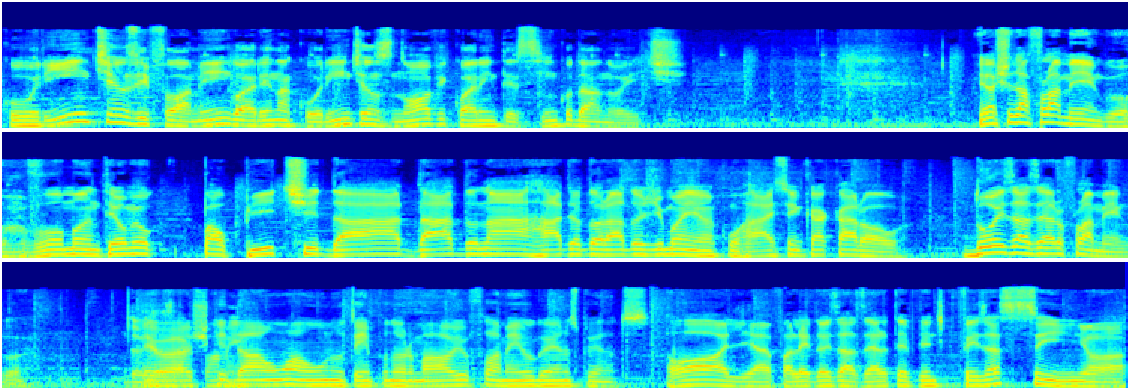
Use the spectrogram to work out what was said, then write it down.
Corinthians e Flamengo, Arena Corinthians, 9h45 da noite. Eu acho da Flamengo. Vou manter o meu palpite da, dado na Rádio Dourado hoje de manhã, com o Heisen e com a Carol. 2 a 0 Flamengo. Dois Eu acho que dá um a um no tempo normal e o Flamengo ganha nos pênaltis. Olha, falei 2 a 0 teve gente que fez assim, ó.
